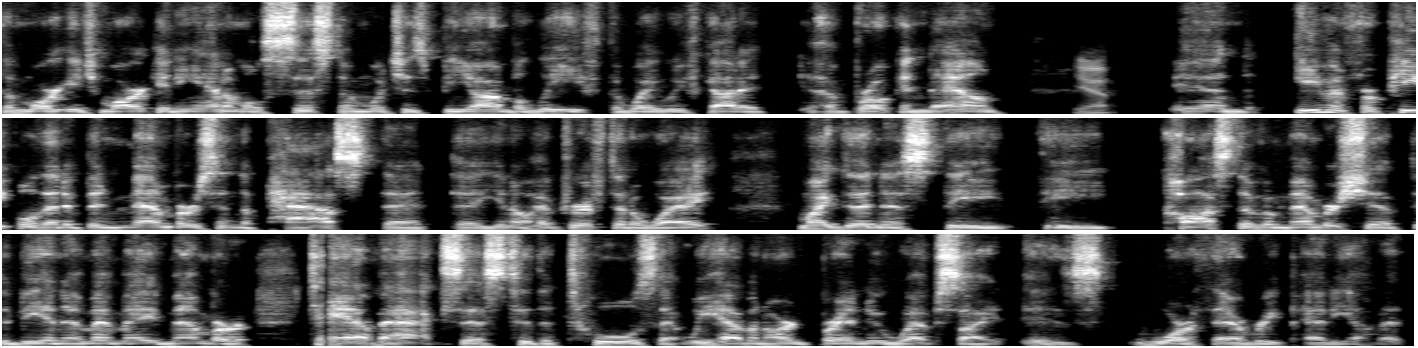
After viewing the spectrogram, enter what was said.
the mortgage marketing animal system, which is beyond belief the way we've got it uh, broken down. Yep. And even for people that have been members in the past that uh, you know have drifted away, my goodness, the the cost of a membership to be an MMA member to have access to the tools that we have on our brand new website is worth every penny of it.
